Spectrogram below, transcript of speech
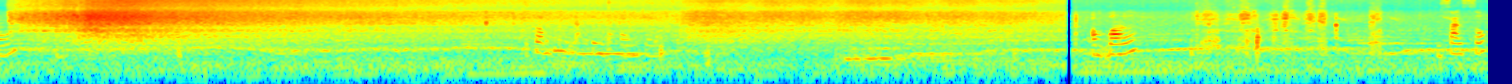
ដាក់ទឹកត្រីចូលបន្ទាប់ទៀតដាក់ទឹកក្រហមចូលអំបិលម្សៅស៊ុប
